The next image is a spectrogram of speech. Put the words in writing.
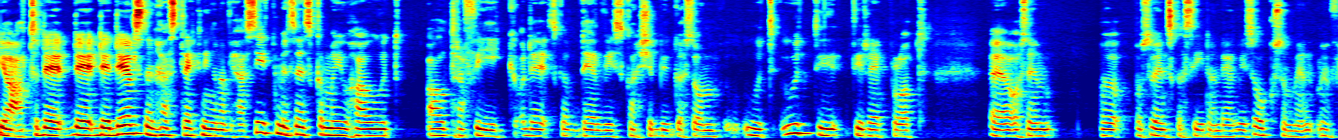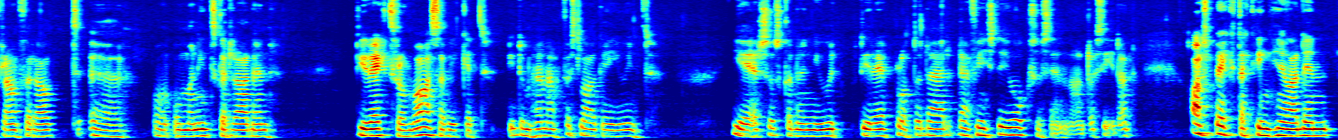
Ja, alltså det, det, det är dels den här sträckningarna vi har sett, men sen ska man ju ha ut all trafik och det ska delvis kanske byggas om ut, ut till, till Replot eh, Eh, och sen på, på svenska sidan delvis också, men, men framför allt eh, om, man inte ska dra den direkt från Vasa, vilket i de här förslagen ju inte ger, så ska den ju ut till Replot och där, där finns det ju också sen andra sidan aspekter kring hela den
